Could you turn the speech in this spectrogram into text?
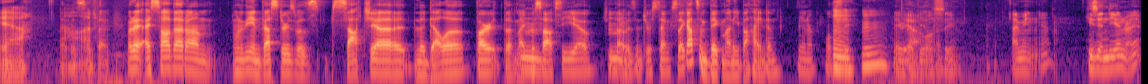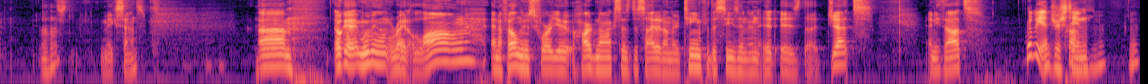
yeah, That is Odd. something. But I, I saw that um one of the investors was Satya Nadella, Bart, the Microsoft CEO. Which I thought Mm. was interesting. So they got some big money behind him. You know, we'll Mm. see. Mhm. Maybe yeah, it'll we'll see. I mean, yeah, he's Indian, right? Mhm. Makes sense. Um, okay, moving right along. NFL news for you. Hard Knocks has decided on their team for the season, and it is the Jets. Any thoughts? It'll be interesting. Probably,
